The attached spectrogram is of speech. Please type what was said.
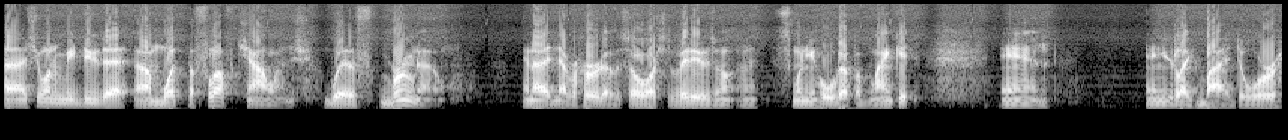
Uh, she wanted me to do that um, what the fluff challenge with Bruno, and I had never heard of it, so I watched the videos on. Uh, it's when you hold up a blanket and and you're like by a door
